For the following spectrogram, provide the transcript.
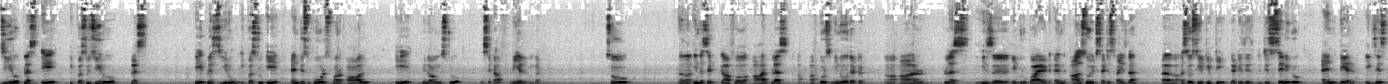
0 plus A equals to 0 plus A plus 0 equals to A and this holds for all A belongs to the set of real number. So uh, in the set of uh, R plus, of course we know that uh, R plus is a, a groupoid and also it satisfies the uh, associativity that is it is semi-group and there exists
